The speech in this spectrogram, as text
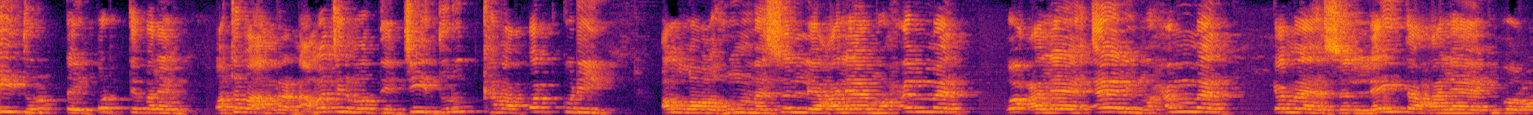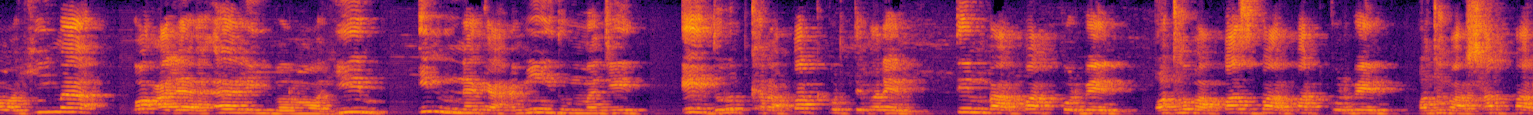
এই দুরুদটাই পড়তে পারেন, অথবা আমরা নামাজের মধ্যে যে দুরুদখানা পাঠ করি, আল্লাহুম্মা সাল্লি আলা মুহাম্মদ ওয়া আলা আলি মুহাম্মদ কামা সাল্লাইতা আলা ইব্রাহিমা ওয়া আলা আলি ইব্রাহিম। ইন্নাকা হামিদুম মাজিদ। এই দুরুদখানা পাঠ করতে পারেন। তিনবার পাঠ করবেন, অথবা পাঁচবার পাঠ করবেন, অথবা সাতবার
